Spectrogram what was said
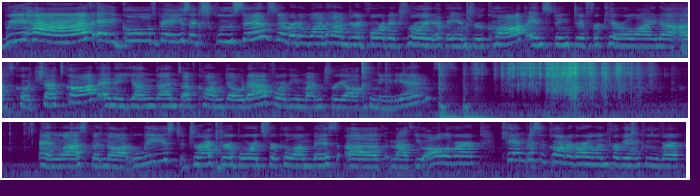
We have a gold base exclusives, number to 100 for Detroit of Andrew Copp, Instinctive for Carolina of Kochetkov, and a Young Guns of Condotta for the Montreal Canadiens. And last but not least, Director of Boards for Columbus of Mathieu Olivier, Canvas of Conor Garland for Vancouver,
